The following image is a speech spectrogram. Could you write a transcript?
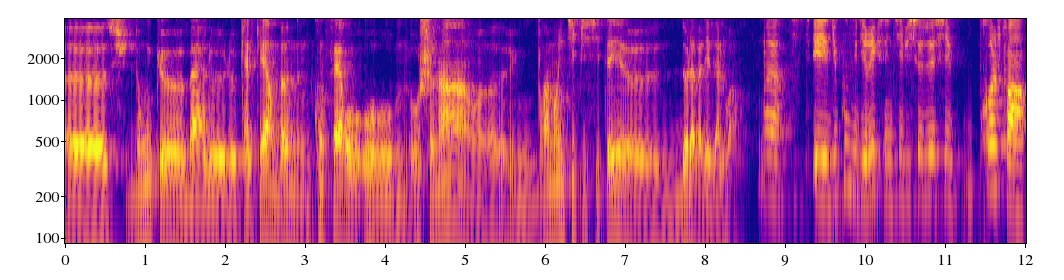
Euh, donc euh, bah, le, calcaire donne, confère au, au, chenin euh, vraiment une typicité de la vallée de la Loire. Voilà. Et du coup, vous direz que c'est une typicité aussi proche, enfin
